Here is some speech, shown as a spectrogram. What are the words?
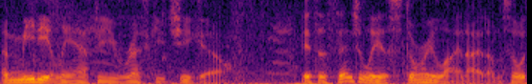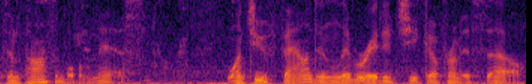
immediately after you rescue Chico. It's essentially a storyline item, so it's impossible to miss. Once you've found and liberated Chico from his cell,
